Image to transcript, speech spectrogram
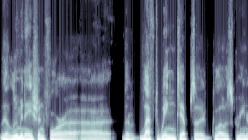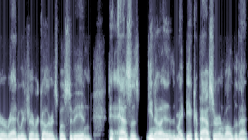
the illumination for uh, uh, the left wing tip so it glows green or red whichever color it's supposed to be and has a you know there might be a capacitor involved with that.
